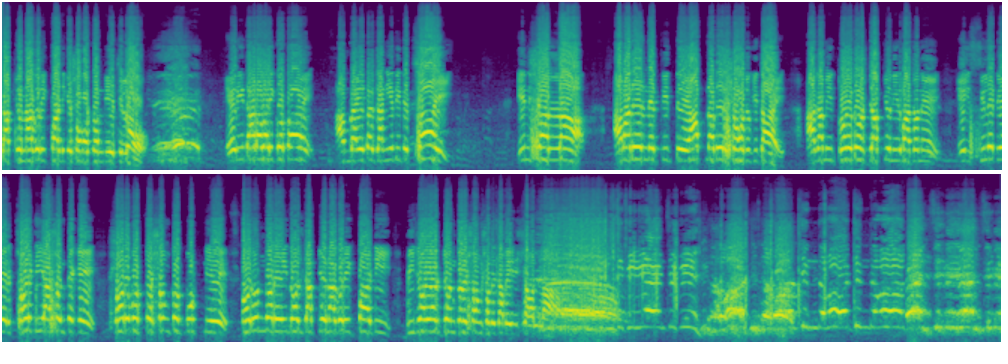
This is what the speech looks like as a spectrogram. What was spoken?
জাতীয় নাগরিক পার্টিকে সমর্থন দিয়েছিল। এরই ধারাবাহিকতায় আমরা এটা জানিয়ে দিতে চাই ইনশাআল্লাহ আমাদের নেতৃত্বে আপনাদের সহযোগিতায় আগামী ত্রয়োদশ জাতীয় নির্বাচনে এই সিলেটের ছয়টি আসন থেকে সর্বোচ্চ সংখ্যক ভোট নিয়ে তরুণের এই দল জাতীয় নাগরিক পার্টি বিজয় অর্জন করে সংসদে যাবে ইনশাআল্লাহ। জিন্দাবাদ জিন্দাবাদ জিন্দাবাদ! জিন্দাবাদ এনসিপি এনসিপি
